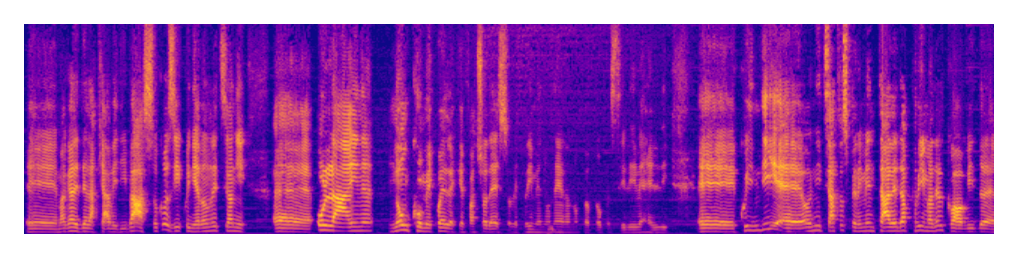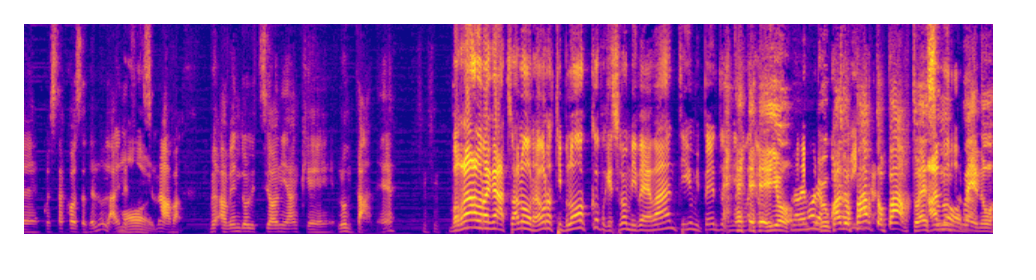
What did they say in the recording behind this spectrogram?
eh, magari della chiave di basso, così, quindi erano lezioni eh, online, non come quelle che faccio adesso, le prime non erano proprio questi livelli. Eh, quindi eh, ho iniziato a sperimentare da prima del Covid eh, questa cosa dell'online Molto. e funzionava, avendo lezioni anche lontane. Eh. Bravo ragazzo, allora ora ti blocco perché sennò mi vai avanti, io mi perdo mia memoria. io quando parto parto, eh, sono allora, treno.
